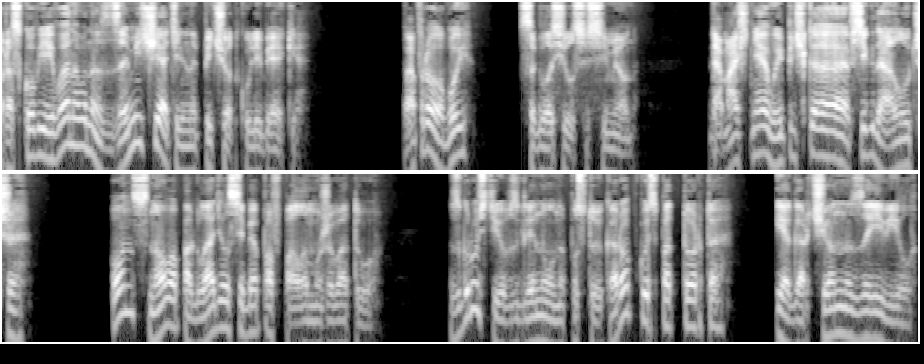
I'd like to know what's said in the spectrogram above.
Просковья Ивановна замечательно печет кулебяки. — Попробуй, — согласился Семен. — Домашняя выпечка всегда лучше. Он снова погладил себя по впалому животу с грустью взглянул на пустую коробку из-под торта и огорченно заявил.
